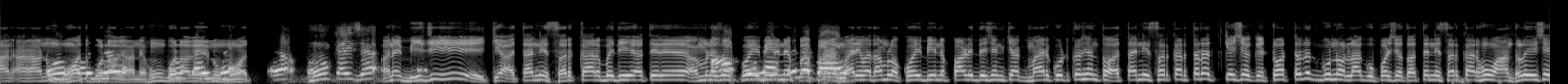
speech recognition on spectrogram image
આનું મોત બોલાવે અને હું બોલાવે એનું મોત. હું કઈ છે અને બીજી કે અત્યારની સરકાર બધી અત્યારે હમણાં જો કોઈ બી એને. મારી વાત સાંભળો કોઈ બી એને પાડી દેશે ને ક્યાંક મારકૂટ કરશે ને તો અત્યારની સરકાર તરત કહેશે કે તો તરત ગુનો લાગુ પડશે. તો અત્યારની સરકાર હું આંધળી છે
